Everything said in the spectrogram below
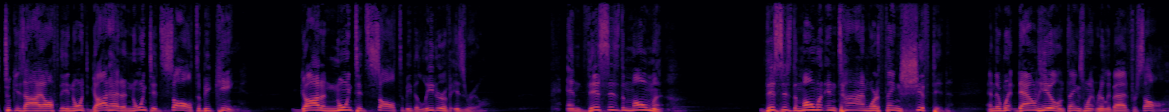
He took his eye off the anointed. God had anointed Saul to be king. God anointed Saul to be the leader of Israel. And this is the moment. This is the moment in time where things shifted and they went downhill and things went really bad for Saul.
